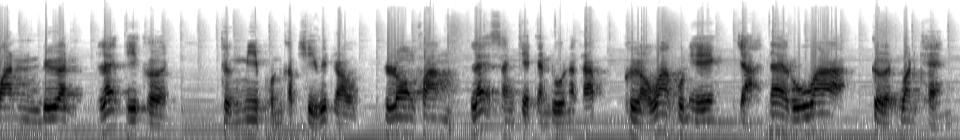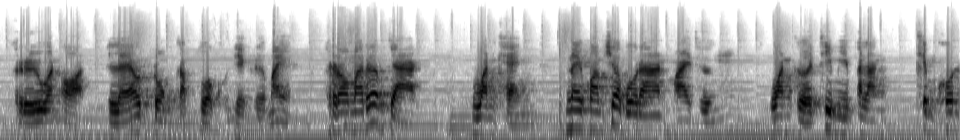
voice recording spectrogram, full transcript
วันเดือนและปีเกิด ถึงมีผลกับชีวิตเรา ลองฟังและสังเกตกันดูนะครับ เผื่อว่าคุณเองจะได้รู้ว่าเกิดวันแข็งหรือวันอ่อน แล้วตรงกับตัวคุณเองหรือไม่ เรามาเริ่มจากวันแข็ง ในความเชื่อโบราณหมายถึง วันเกิดที่มีพลังเข้มข้น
